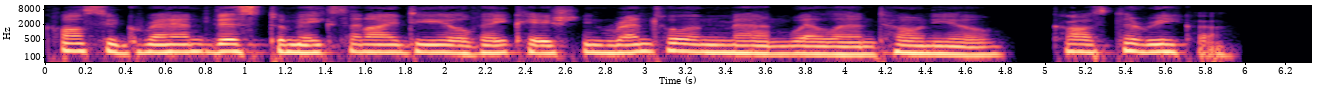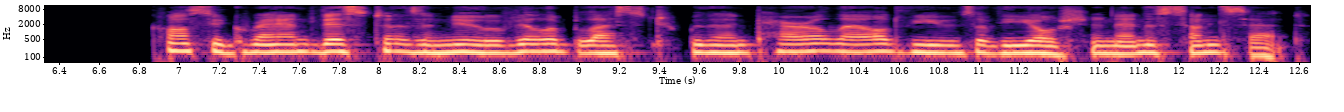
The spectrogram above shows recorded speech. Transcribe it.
Casa Grande Vista makes an ideal vacation rental in Manuel Antonio, Costa Rica. Casa Grande Vista is a new villa blessed with unparalleled views of the ocean and the sunset.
